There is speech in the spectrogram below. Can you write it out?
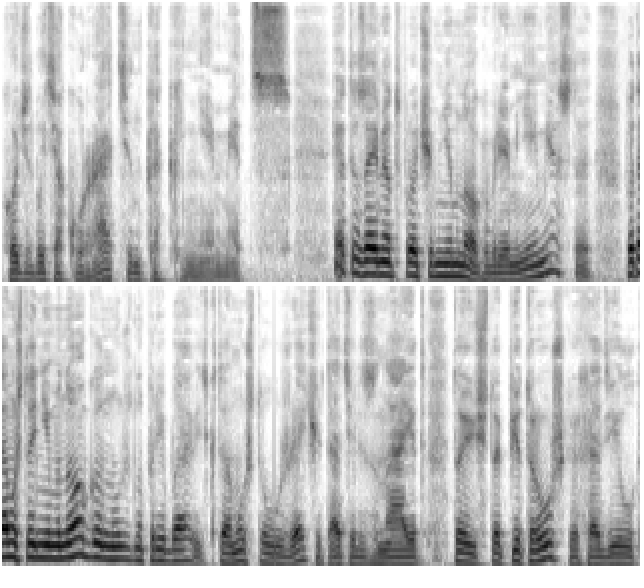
хочет быть аккуратен, как немец. Это займет, впрочем, немного времени и места, потому что немного нужно прибавить к тому, что уже читатель знает, то есть что Петрушка ходил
